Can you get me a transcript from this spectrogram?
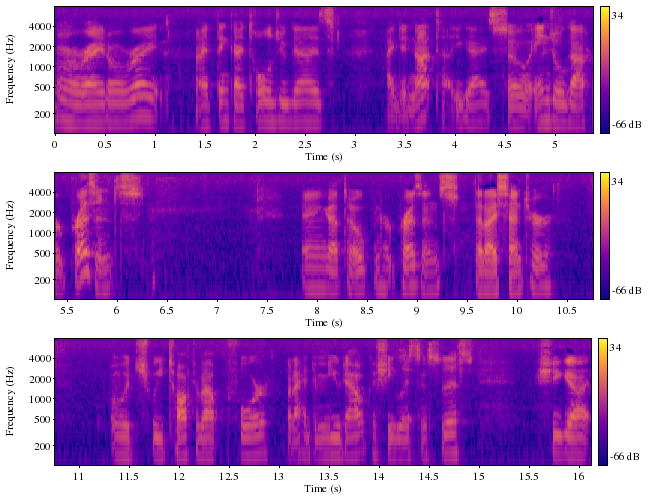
Alright, alright. I think I told you guys. I did not tell you guys. So Angel got her presents and got to open her presents that I sent her, which we talked about before, but I had to mute out because she listens to this. She got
